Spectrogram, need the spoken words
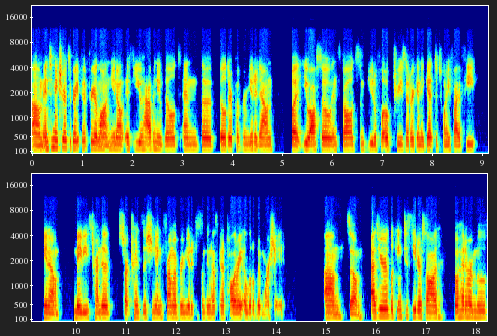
um, and to make sure it's a great fit for your lawn. You know, if you have a new build and the builder put Bermuda down, but you also installed some beautiful oak trees that are going to get to 25 feet, you know, maybe trying to start transitioning from a Bermuda to something that's going to tolerate a little bit more shade. Um, so as you're looking to seed or sod, go ahead and remove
